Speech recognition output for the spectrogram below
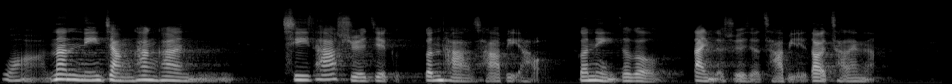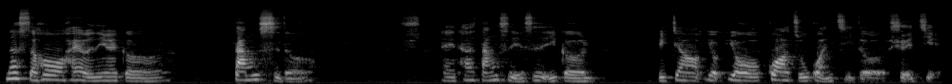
哇，那你讲看看其他学姐跟她的差别好，跟你这个带你的学姐的差别到底差在哪？那时候还有那个当时的，哎，她当时也是一个比较有有挂主管级的学姐，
